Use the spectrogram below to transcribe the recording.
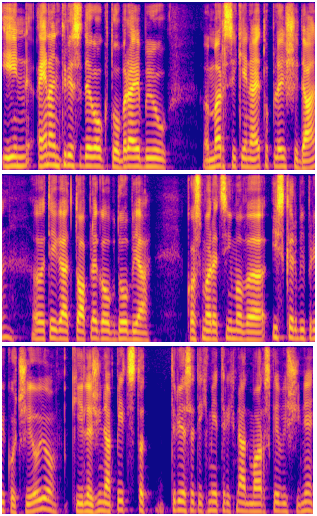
In enaintridesetega oktobra je bil marsikje najtoplejši dan, tega toplega obdobja, ko smo recimo v Iskrbi pri Kočevju, ki leži na petsto tridesetih metrih nadmorske višine,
